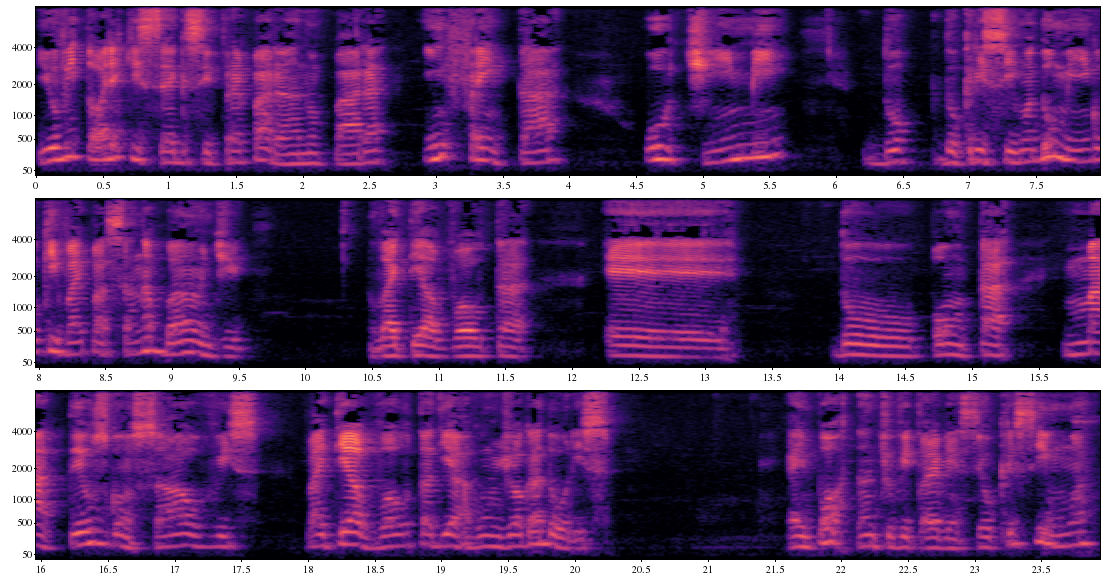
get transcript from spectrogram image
E o Vitória que segue se preparando para enfrentar o time do, do Criciúma domingo que vai passar na Band. Vai ter a volta é, do ponta Matheus Gonçalves, vai ter a volta de alguns jogadores. É importante o Vitória vencer o Criciúma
